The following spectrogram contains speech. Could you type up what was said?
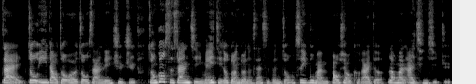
在周一到周二、周三连续剧，总共十三集，每一集都短短的三十分钟，是一部蛮爆笑可爱的浪漫爱情喜剧。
